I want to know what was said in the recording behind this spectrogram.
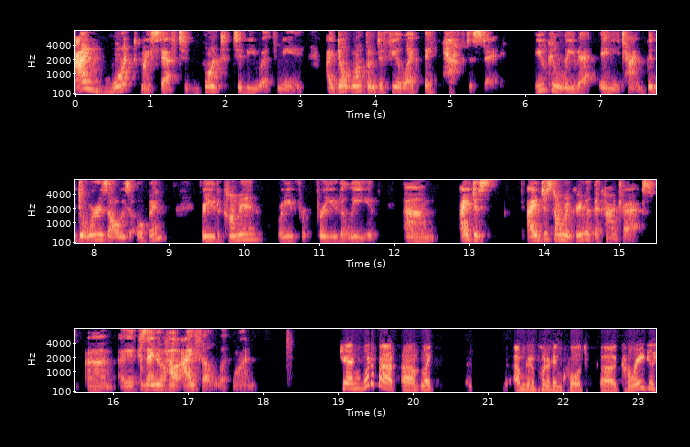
I want my staff to want to be with me. I don't want them to feel like they have to stay. You can leave at any time. The door is always open for you to come in or you for, for you to leave. Um, I just I just don't agree with the contracts because um, I, I know how I felt with one. Jen, what about um, like I'm going to put it in quotes. Uh, courageous,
